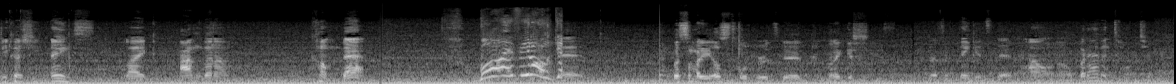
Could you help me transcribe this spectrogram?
because she thinks like I'm gonna come back boy, if you don't get dead. But somebody else told her it's dead. But I guess she doesn't think it's dead. I don't know. But I haven't talked to her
